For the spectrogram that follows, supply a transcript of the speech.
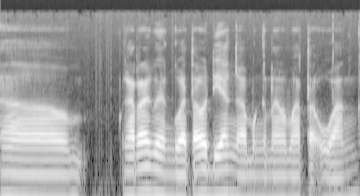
Em, karena yang gue tahu dia nggak mengenal mata uang.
